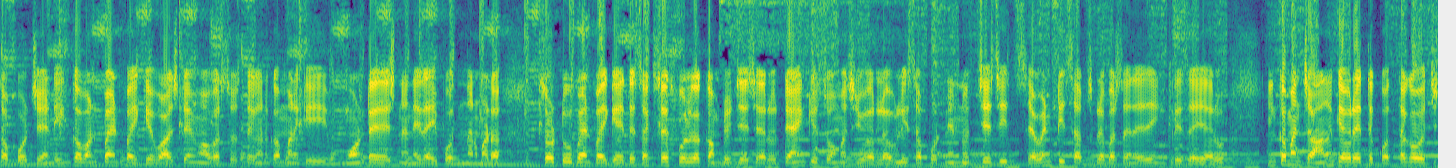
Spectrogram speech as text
సపోర్ట్ చేయండి. ఇంకా వన్ పాయింట్ ఫైవ్కే వాచ్ టైం అవర్స్ వస్తే కనుక మనకి మోనిటైజేషన్ అనేది అయిపోతుంది అనమాట సో టూ పాయింట్ ఫైవ్కి అయితే సక్సెస్ఫుల్గా కంప్లీట్ చేశారు. Thank you so much your lovely support నేను వచ్చేసి సెవెంటీ సబ్స్క్రైబర్స్ అనేది ఇంక్రీజ్ అయ్యారు. ఇంకా మన ఛానల్కి ఎవరైతే కొత్తగా వచ్చి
